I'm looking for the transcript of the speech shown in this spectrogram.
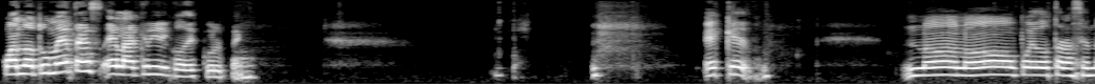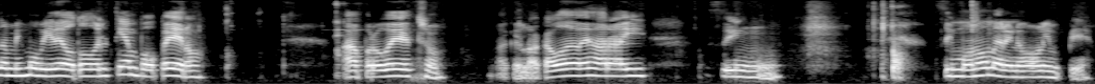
Cuando tú metes el acrílico, disculpen. Es que no, no puedo estar haciendo el mismo video todo el tiempo, pero aprovecho a que lo acabo de dejar ahí sin, sin monómero y no lo limpié.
